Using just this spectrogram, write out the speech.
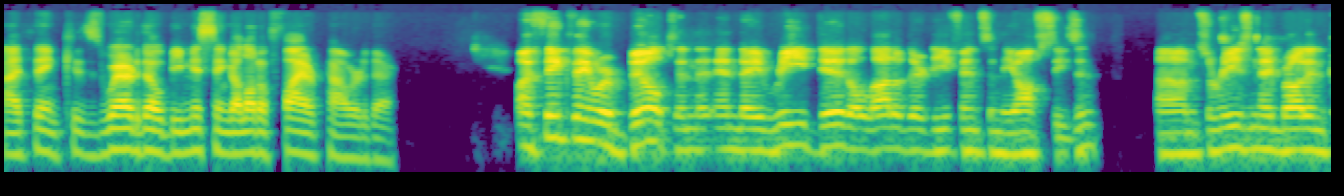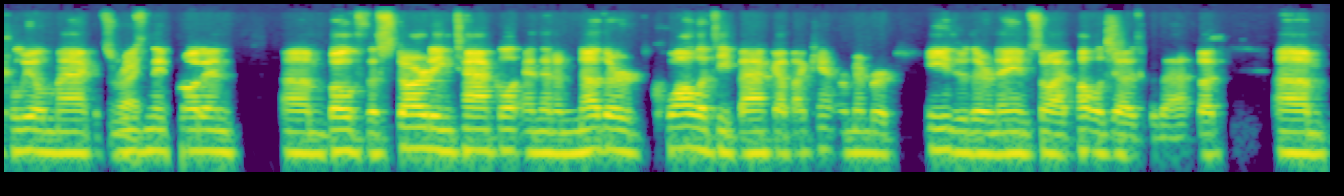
I think is where they'll be missing a lot of firepower there. I think they were built and and they redid a lot of their defense in the offseason. Um, it's the reason they brought in Khalil Mack. It's the right. reason they brought in um, both the starting tackle and then another quality backup. I can't remember either their names, so I apologize for that. But um,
